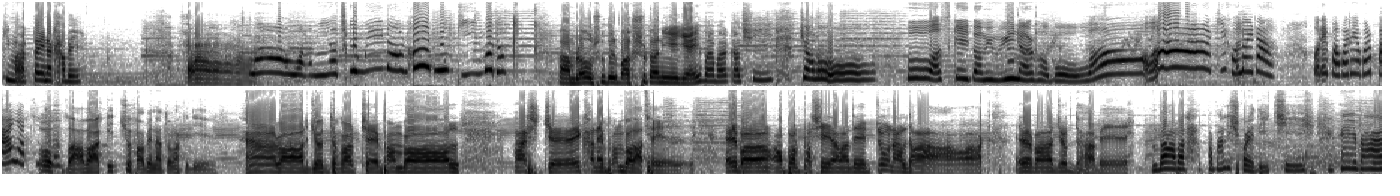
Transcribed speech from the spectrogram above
কি মারটাই না খাবে। আমি আজকে উইনার হব কি মজা আমরা ওষুধের বাক্সটা নিয়ে যাই বাবার কাছে। চলো। ও আজকেই তো আমি উইনার হব। ওয়াও কি হলো এটা? ওরে বাবারে আবার পাই আটকে ওহ বাবা কিচ্ছু হবে না তোমাকে দিয়ে। হ্যাঁ এবার যুদ্ধ করছে ভম্বল। আসছে এখানে ভম্বল আছে। এবং অপর পাশে আমাদের ডোনাল্ড ডাক। এবার যুদ্ধ হবে। বাবার হাত পা মালিশ করে দিচ্ছি। এবার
